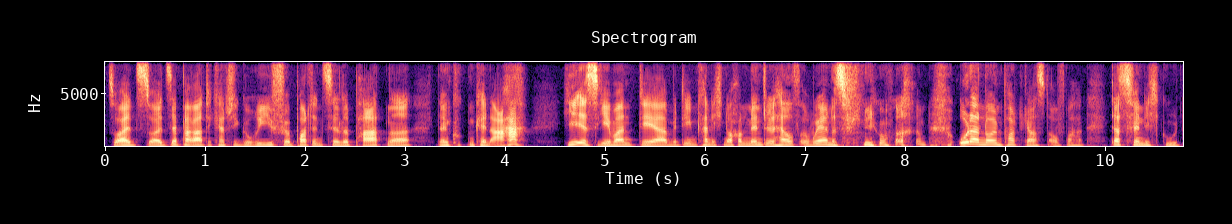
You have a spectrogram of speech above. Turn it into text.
So als, so als separate Kategorie für potenzielle Partner, dann gucken können, aha, hier ist jemand, der, mit dem kann ich noch ein Mental Health Awareness Video machen oder einen neuen Podcast aufmachen. Das finde ich gut.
